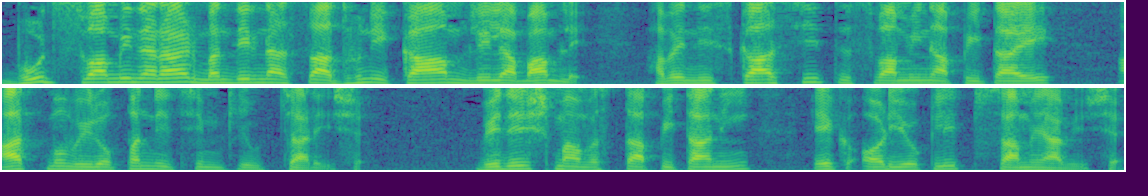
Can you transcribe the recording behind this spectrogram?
ભુજ સ્વામિનારાયણ મંદિરના સાધુની કામ લીલા મામલે હવે નિષ્કાસિત સ્વામીના પિતાએ આત્મવિલોપનની ચીમકી ઉચ્ચારી છે. વિદેશમાં વસતા પિતાની એક ઓડિયો ક્લિપ સામે આવી છે,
